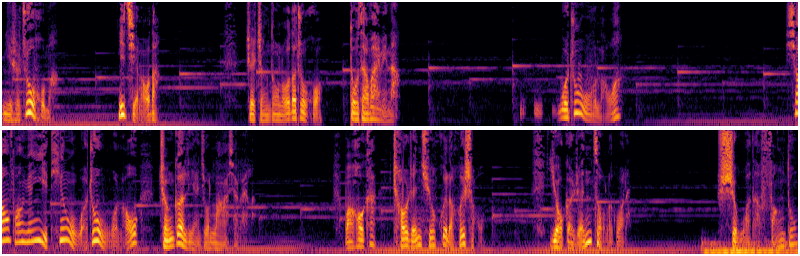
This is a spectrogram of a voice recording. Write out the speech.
你是住户吗？你几楼的？这整栋楼的住户都在外面呢。我住五楼啊。消防员一听我住五楼，整个脸就拉下来了，往后看，朝人群挥了挥手，有个人走了过来，是我的房东。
